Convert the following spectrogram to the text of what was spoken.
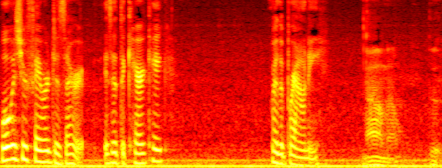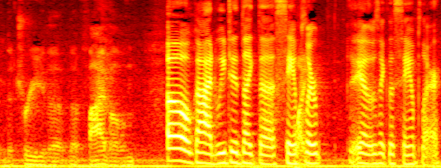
What was your favorite dessert? Is it the carrot cake or the brownie? I don't know the the tree, the the five of them. Oh God, we did like the sampler. Yeah, it was like the sampler,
